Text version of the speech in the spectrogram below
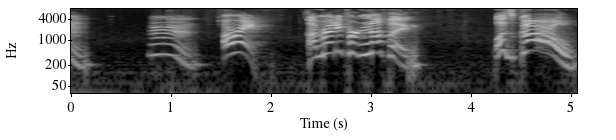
Hmm. Hmm. All right. I'm ready for nothing. Let's go!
